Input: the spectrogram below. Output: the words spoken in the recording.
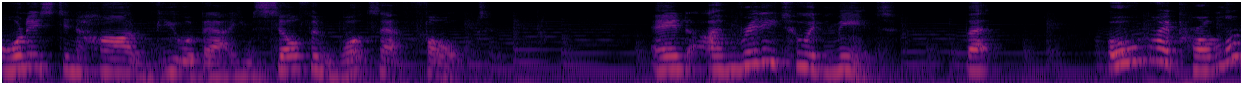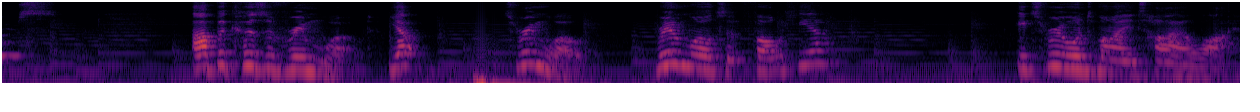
honest and hard view about himself and what's at fault. And I'm ready to admit that all my problems are because of RimWorld. Yep, it's RimWorld. RimWorld's at fault here. It's ruined my entire life.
